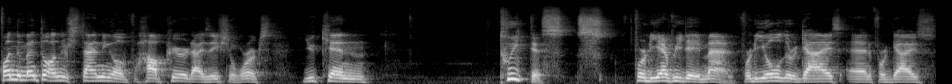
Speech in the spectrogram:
fundamental understanding of how periodization works. You can tweak this for the everyday man, for the older guys and for guys,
